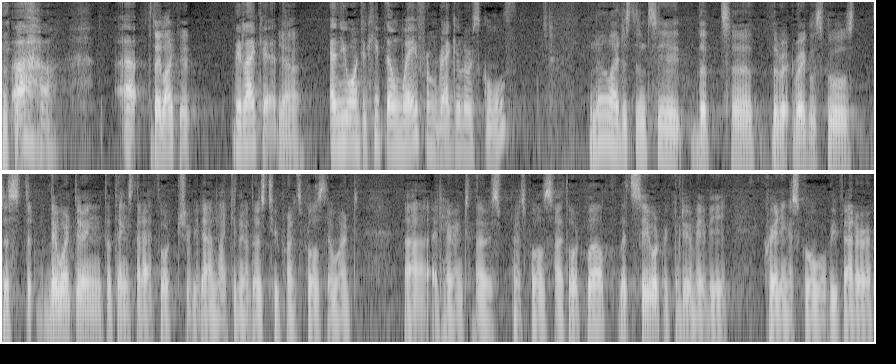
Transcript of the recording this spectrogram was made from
Uh, uh, but they like it. They like it? Yeah. And you want to keep them away from regular schools? No, I just didn't see that uh, the re- regular schools just they weren't doing the things that I thought should be done. Like you know those two principles, they weren't uh, adhering to those principles. So I thought, well, let's see what we can do. Maybe creating a school will be better.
